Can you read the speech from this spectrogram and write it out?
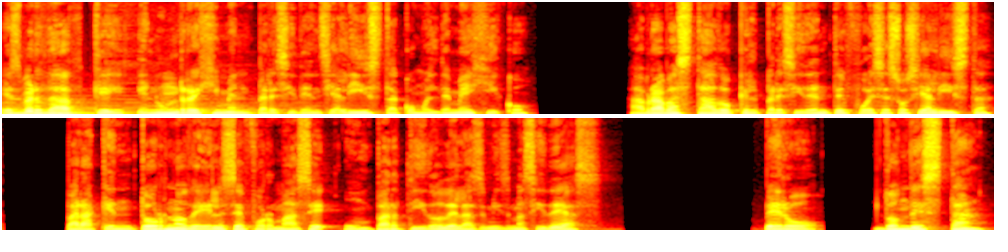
Es verdad que en un régimen presidencialista como el de México, habrá bastado que el presidente fuese socialista para que en torno de él se formase un partido de las mismas ideas. Pero, ¿dónde está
